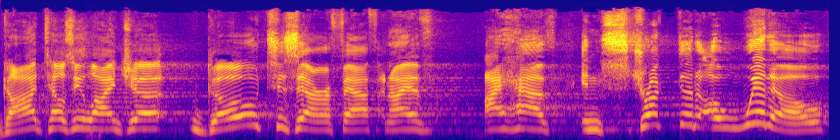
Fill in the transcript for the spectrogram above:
God tells Elijah, Go to Zarephath, and I have, I have instructed a widow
